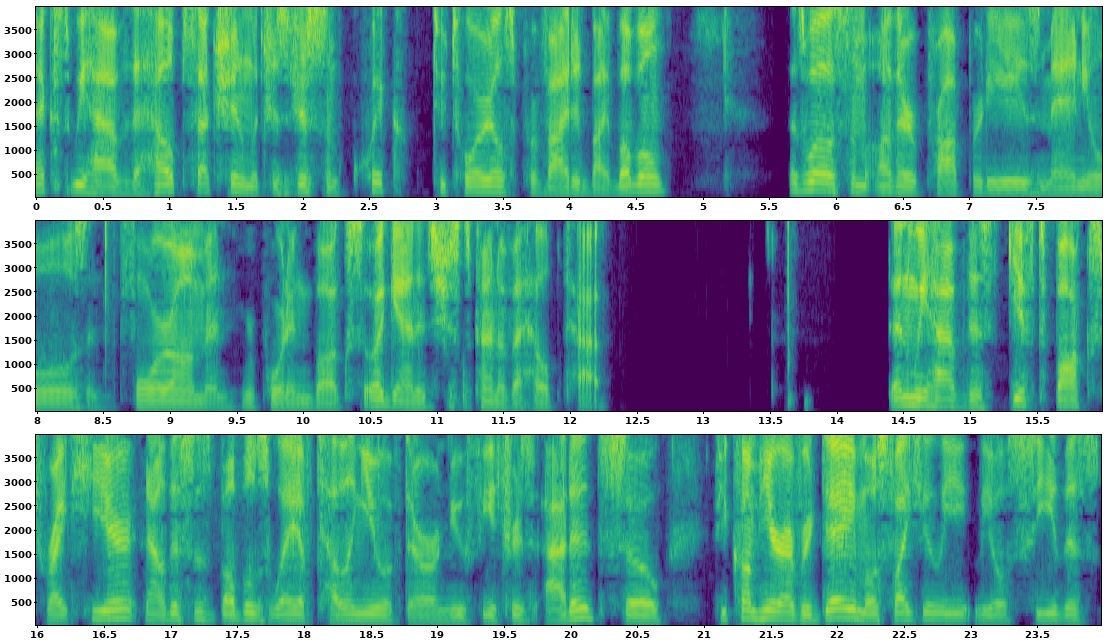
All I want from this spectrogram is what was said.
Next, we have the help section, which is just some quick tutorials provided by Bubble, as well as some other properties, manuals, and forum and reporting bugs. So again, it's just kind of a help tab. Then we have this gift box right here. Now this is Bubble's way of telling you if there are new features added. So if you come here every day, most likely you'll see this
